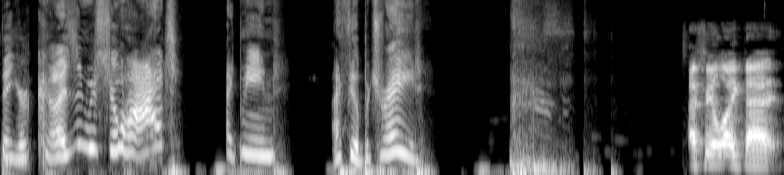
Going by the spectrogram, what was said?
that your cousin was so hot? I mean, I feel betrayed. I feel like that.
